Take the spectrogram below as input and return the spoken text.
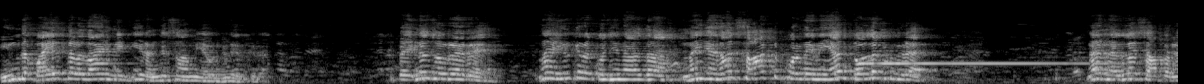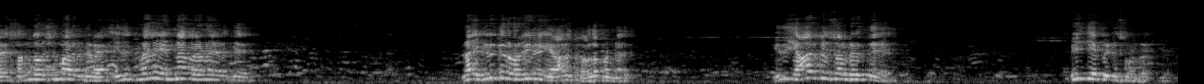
இந்த பயத்துல தான் இன்னைக்கு ரங்கசாமி அவர்கள் இருக்கிறார். இப்ப என்ன சொல்றாரு? நான் இருக்கிற கொஞ்ச நாள் தான். நான் ஏதாவது சாப்பிட்டு போறேன் நீ ஏன் தொல்லை கொடுக்குற? நான் நல்லா சாப்பிடுறேன் சந்தோஷமா இருக்கிறேன். இதுக்கு மேல என்ன வேணும் எனக்கு? நான் இருக்கிற வரையும் நீ யாரும் தொல்லை பண்ணாது. இது யாருக்கு சொல்றது? பிஜேபி சொல்றது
